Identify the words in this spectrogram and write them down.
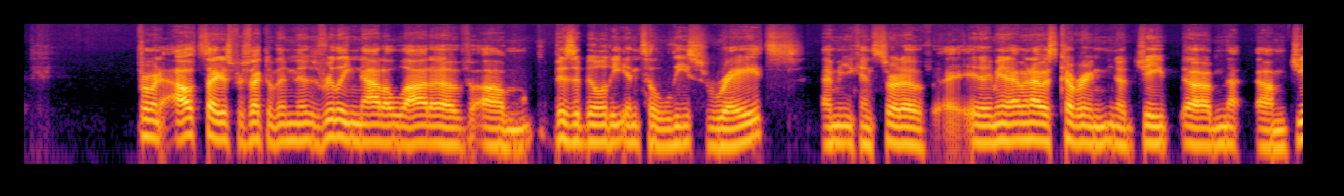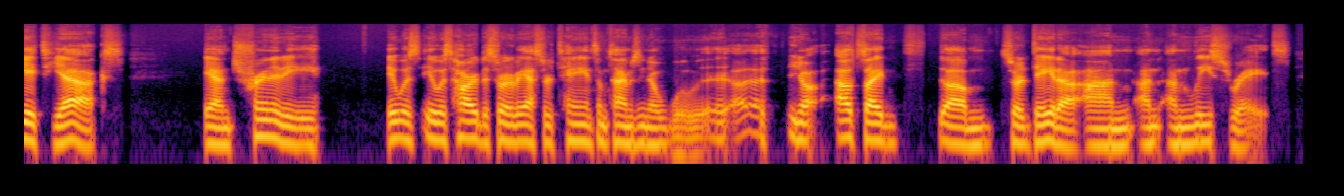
from an outsider's perspective, I mean, there's really not a lot of um, visibility into lease rates. I mean, you can sort of, I mean, when I was covering, you know, J, um, um, GATX and Trinity, it was it was hard to sort of ascertain sometimes, you know, uh, you know, outside um, sort of data on on, on lease rates.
